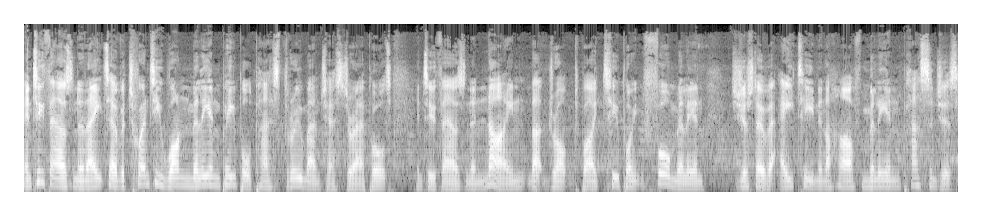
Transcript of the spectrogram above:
In 2008, over 21 million people passed through Manchester Airport. In 2009, that dropped by 2.4 million to just over 18.5 million passengers.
